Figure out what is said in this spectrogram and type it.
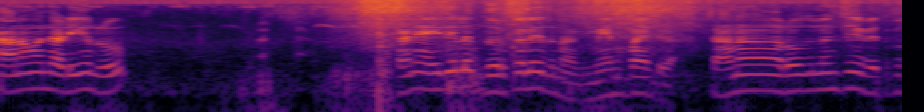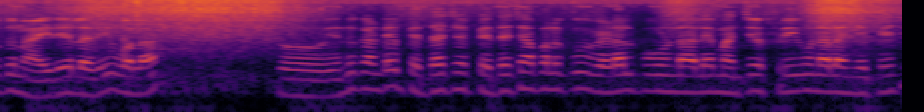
చాలా మంది అడిగినారు. కానీ ఐదేళ్ళకి దొరకలేదు నాకు మెయిన్ పాయింట్గా చాలా రోజుల నుంచి వెతుకుతున్నా ఐదేళ్ళది వల సో ఎందుకంటే పెద్ద పెద్ద చేపలకు వెడల్పు ఉండాలి మంచిగా ఫ్రీగా ఉండాలని చెప్పేసి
